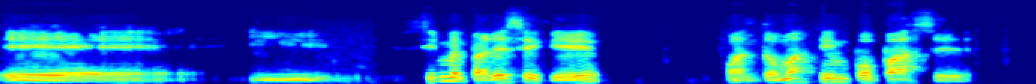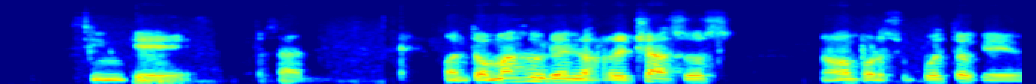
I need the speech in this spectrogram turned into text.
Eh, y sí me parece que cuanto más tiempo pase sin que, o sea, cuanto más duren los rechazos, ¿no? Por supuesto que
